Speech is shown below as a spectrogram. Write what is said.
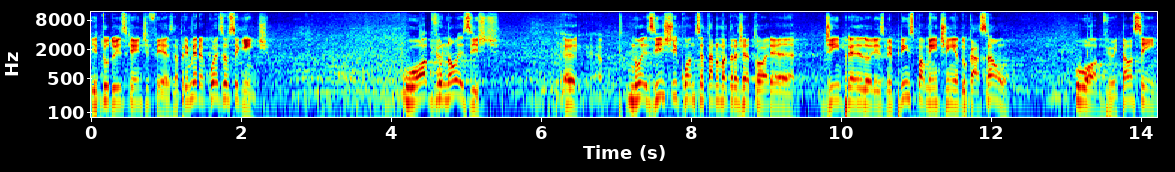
e tudo isso que a gente fez. A primeira coisa é o seguinte, o óbvio não existe. É, não existe quando você está numa trajetória de empreendedorismo e principalmente em educação, o óbvio. Então, assim,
